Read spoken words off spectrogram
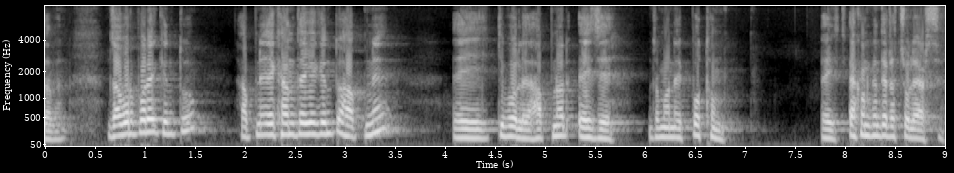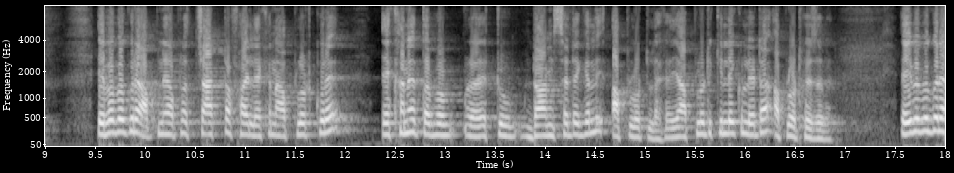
যাবেন। যাওয়ার পরে কিন্তু আপনি এখান থেকে কিন্তু আপনি এই কি বলে, আপনার এই যে, যেমন এই প্রথম, এই এখন কিন্তু এটা চলে আসছে। এভাবে করে আপনি আপনার চারটা ফাইল এখানে আপলোড করে, এখানে তারপর একটু ডান সাইডে গেলে আপলোড লেখা। এই আপলোড ক্লিক করলে এটা আপলোড হয়ে যাবে। এইভাবে করে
